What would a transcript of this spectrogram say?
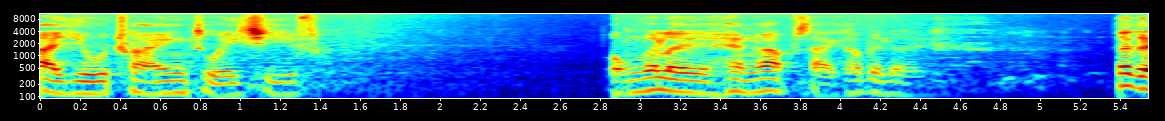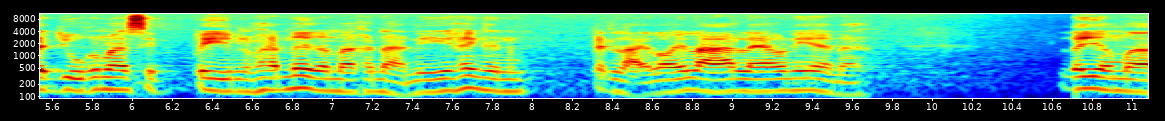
are you trying to achieve ผมก็เลย hang up ใส่เขาไปเลย ถ้าเกิดอยู่กันมาสิบปีเป็น partner กันมาขนาดนี้ ให้เงินเป็นหลายร้อยล้านแล้วเนี่ยนะ แล้วยังมา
